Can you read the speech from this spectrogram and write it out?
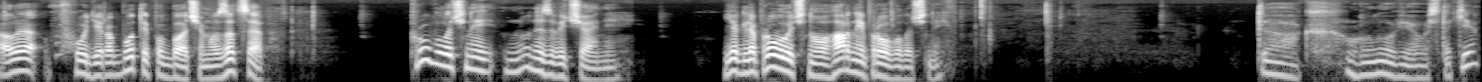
але в ході роботи побачимо. Зацеп проволочний, ну незвичайний. Як для проволочного, гарний проволочний. Так, голов'я ось таке.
